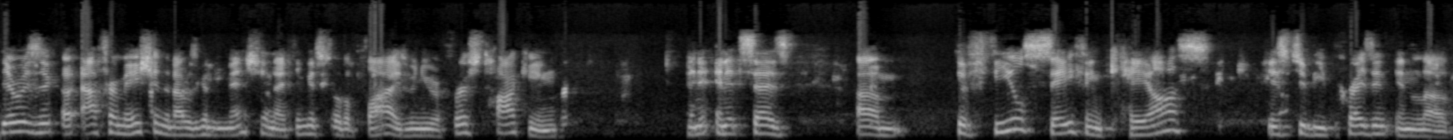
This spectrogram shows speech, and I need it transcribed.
there was an affirmation that i was going to mention i think it still applies when you were first talking and it, and it says um, to feel safe in chaos is to be present in love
